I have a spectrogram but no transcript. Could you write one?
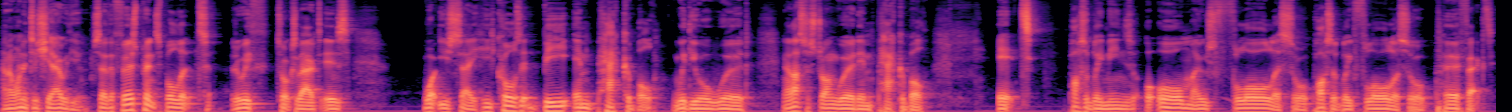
and I wanted to share with you. So, the first principle that Ruiz talks about is what you say. He calls it be impeccable with your word. Now, that's a strong word, impeccable. It possibly means almost flawless or possibly flawless or perfect.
